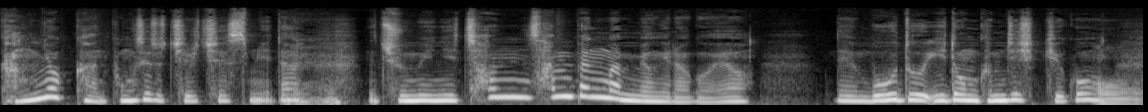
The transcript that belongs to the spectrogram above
강력한 봉쇄 조치를 취했습니다. 네. 주민이 1,300만 명이라고 해요. 네, 모두 이동 금지시키고 어,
